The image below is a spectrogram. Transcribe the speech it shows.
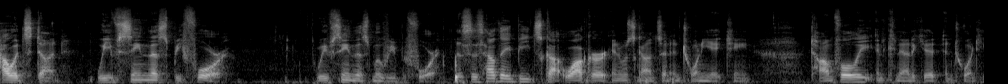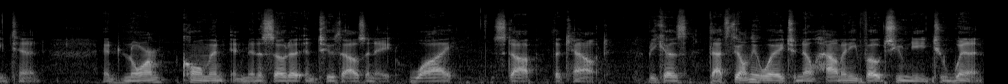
How it's done. We've seen this before. We've seen this movie before. This is how they beat Scott Walker in Wisconsin in 2018, Tom Foley in Connecticut in 2010, and Norm Coleman in Minnesota in 2008. Why stop the count? Because that's the only way to know how many votes you need to win.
